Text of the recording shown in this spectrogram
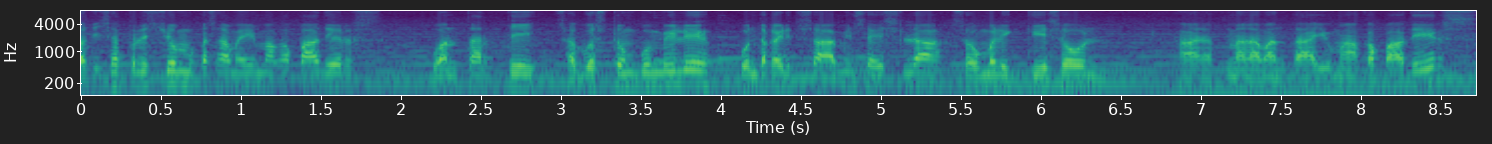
Pati sa presyo, magkasama yung mga kapaders. 130. Sa gustong bumili, punta kayo dito sa amin sa isla, sa Umalig, Quezon. Hanap na naman tayo mga kapaders.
